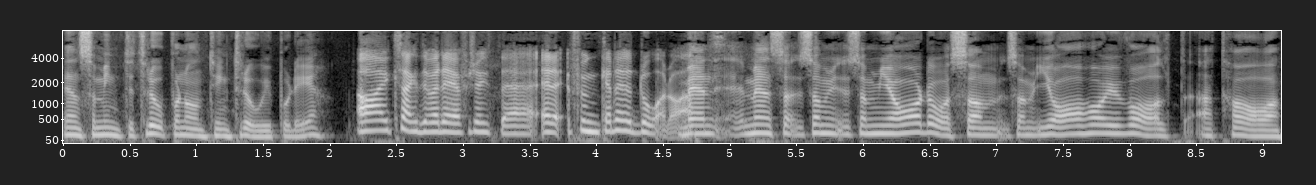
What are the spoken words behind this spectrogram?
Den som inte tror på någonting tror ju på det. Ja exakt, det var det jag försökte, funkar det då? då men att... men som, som, som jag då, som, som jag har ju valt att ha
